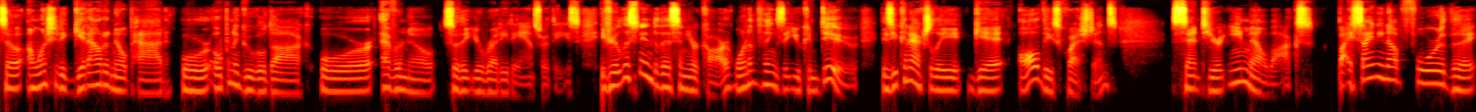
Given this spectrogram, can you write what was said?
so I want you to get out a notepad or open a Google Doc or Evernote so that you're ready to answer these. If you're listening to this in your car, one of the things that you can do is you can actually get all these questions sent to your email box by signing up for the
